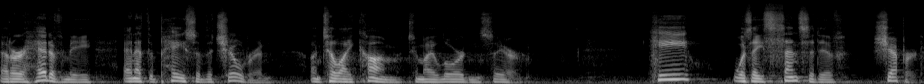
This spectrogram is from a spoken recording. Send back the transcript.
that are ahead of me, and at the pace of the children until I come to my Lord and Savior. He was a sensitive shepherd.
